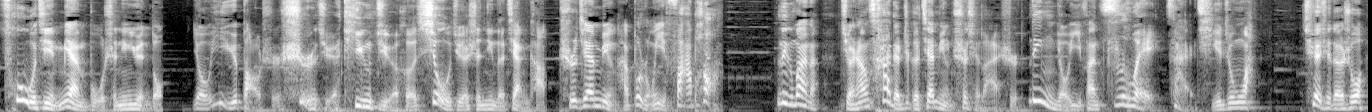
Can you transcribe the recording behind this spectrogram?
促进面部神经运动，有益于保持视觉、听觉和嗅觉神经的健康。吃煎饼还不容易发胖。另外呢，卷上菜的这个煎饼吃起来是另有一番滋味在其中啊。确切的说，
